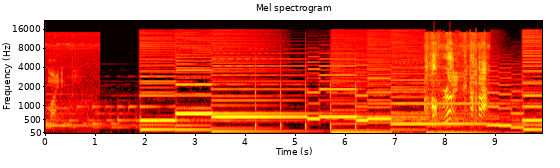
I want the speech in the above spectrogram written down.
mining. All right. Yeah,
